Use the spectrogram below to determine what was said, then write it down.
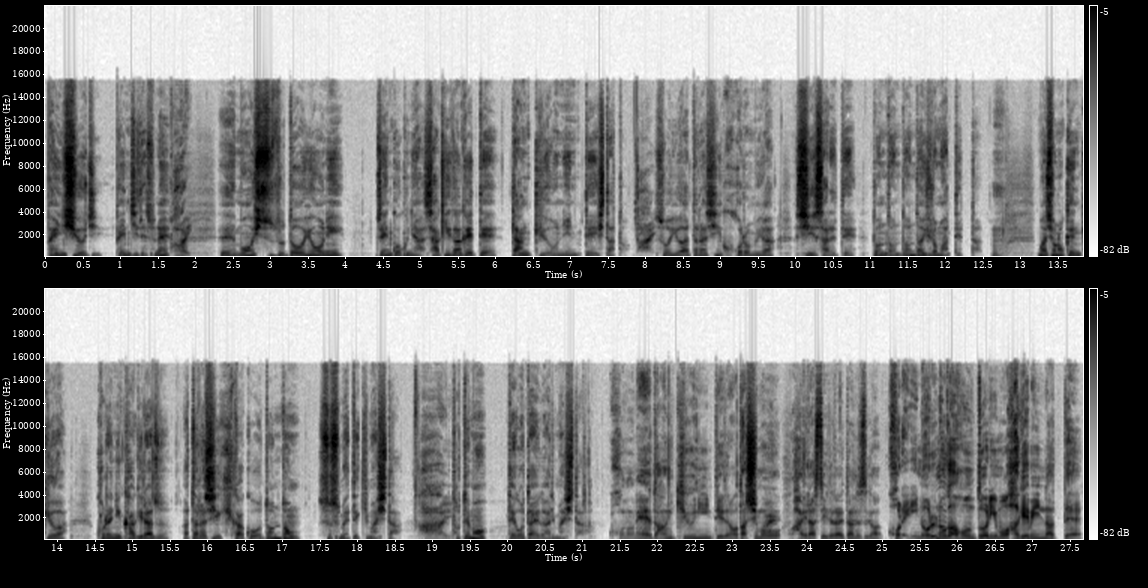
ペン習字ペン字ですね、はい、えー、毛筆と同様に全国には先駆けて段級を認定したと、はい、そういう新しい試みが支持されてどんどんどんどん広まっていった、うん、まあ書の研究はこれに限らず新しい企画をどんどん進めてきました、はい、とても手応えがありました。このね段級認定で私も入らせていただいたんですが、はい、これに乗るのが本当にもう励みになって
